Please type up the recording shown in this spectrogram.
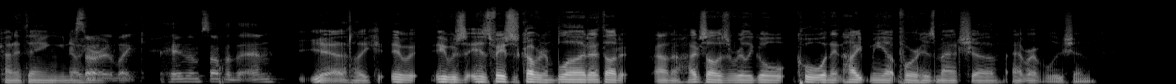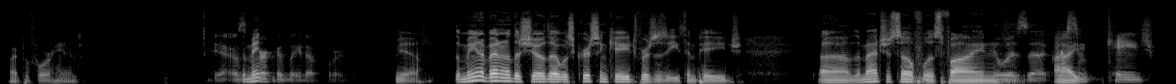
kind of thing. You know, he- started like hitting himself at the end. yeah, like it. It was his face was covered in blood. I thought it. I don't know. I just thought it was really cool, cool, and it hyped me up for his match uh, at Revolution right beforehand. Yeah, it was The main- perfect laid up for it. Yeah. The main event of the show though was Christian Cage versus Ethan Page. Um, the match itself was fine. It was uh, I- Cage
